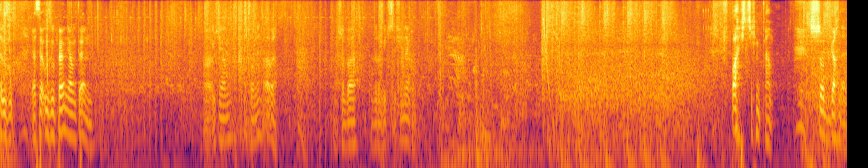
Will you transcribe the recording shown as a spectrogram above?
Ja se Ja se uzupełniam ten. O, już nie mam? Dobra. Trzeba zrobić coś innego. Wpaść im tam. Shotgunem.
